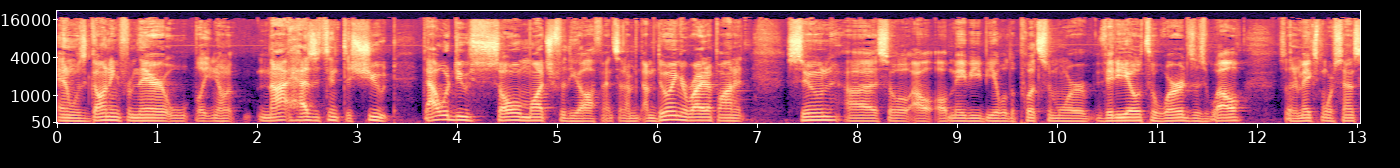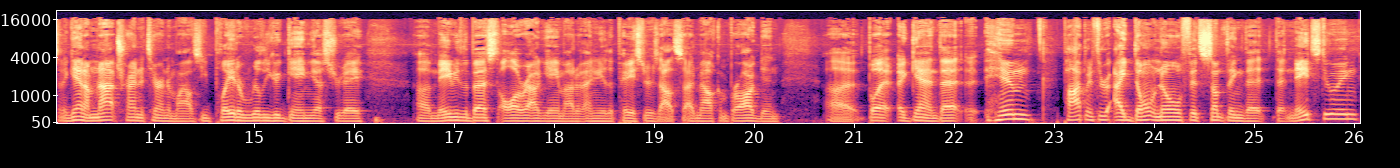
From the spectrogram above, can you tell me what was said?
and was gunning from there, you know, not hesitant to shoot, that would do so much for the offense. And I'm, I'm doing a write up on it soon, uh, so I'll, I'll maybe be able to put some more video to words as well, so that it makes more sense. And again, I'm not trying to tear into Miles. He played a really good game yesterday, uh, maybe the best all around game out of any of the Pacers outside Malcolm Brogdon. Uh, but again, that him popping through, I don't know if it's something that that Nate's doing.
